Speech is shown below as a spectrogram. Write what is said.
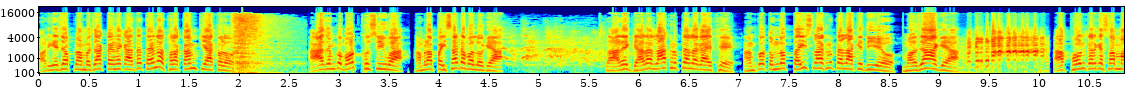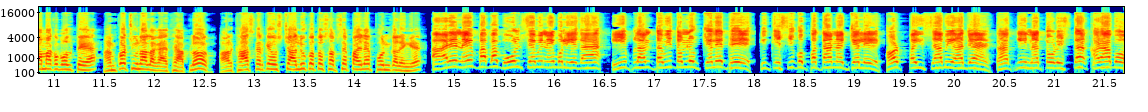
और ये जो अपना मज़ाक करने का आदत है ना, थोड़ा कम किया करो। आज हमको बहुत खुशी हुआ। हमारा पैसा डबल हो गया। साढ़े ग्यारह लाख रुपया लगाए थे। हमको तुम लोग तेईस लाख रुपया ला के दिए हो। मज़ा आ गया। आप फ़ोन करके सब मामा को बोलते हैं। हमको चूना लगाए थे आप लोग। और खास करके उस चालू को तो सबसे पहले फ़ोन करेंगे। अरे नहीं, पापा, बोल से भी नहीं बोलिएगा। ये प्लान तभी तुम लोग चले थे कि किसी को चले और पैसा भी आ जाए ताकि न तो रिश्ता खराब हो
